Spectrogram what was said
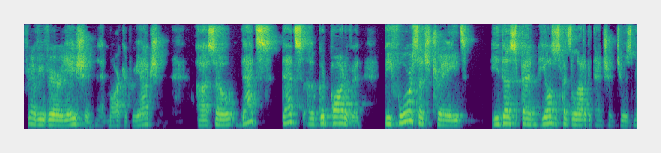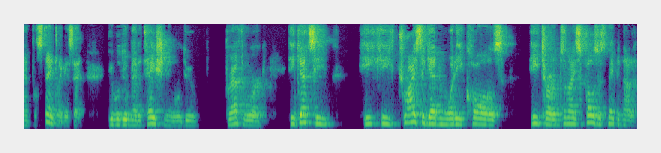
for every variation and market reaction. Uh, so that's that's a good part of it. Before such trades, he does spend. He also spends a lot of attention to his mental state. Like I said, he will do meditation. He will do breath work. He gets he he he tries to get in what he calls he terms, and I suppose it's maybe not a,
